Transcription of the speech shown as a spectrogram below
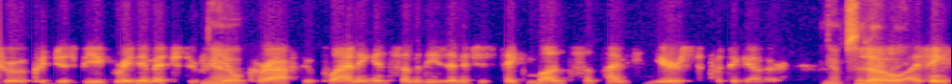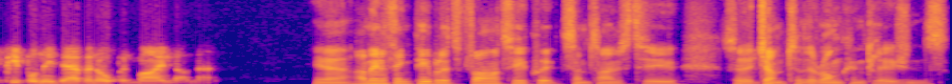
true. It could just be a great image through yeah. field craft, through planning, and some of these images take months, sometimes years to put together. Absolutely. So I think people need to have an open mind on that. Yeah, I mean, I think people are far too quick sometimes to sort of jump to the wrong conclusions.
